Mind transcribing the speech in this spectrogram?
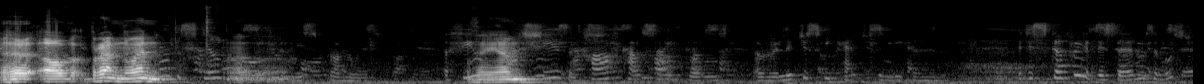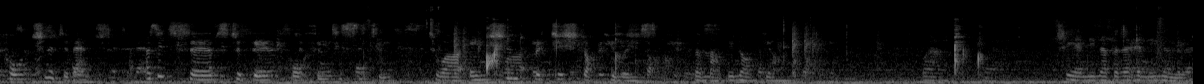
uh, of Branwen. Uh, the, um, religiously kept in the urn. The discovery of this urn was a most fortunate event, as it serves to give authenticity to our ancient British documents, the Mabinogion. Well, trienni na bydde hynny'n ymwyr.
